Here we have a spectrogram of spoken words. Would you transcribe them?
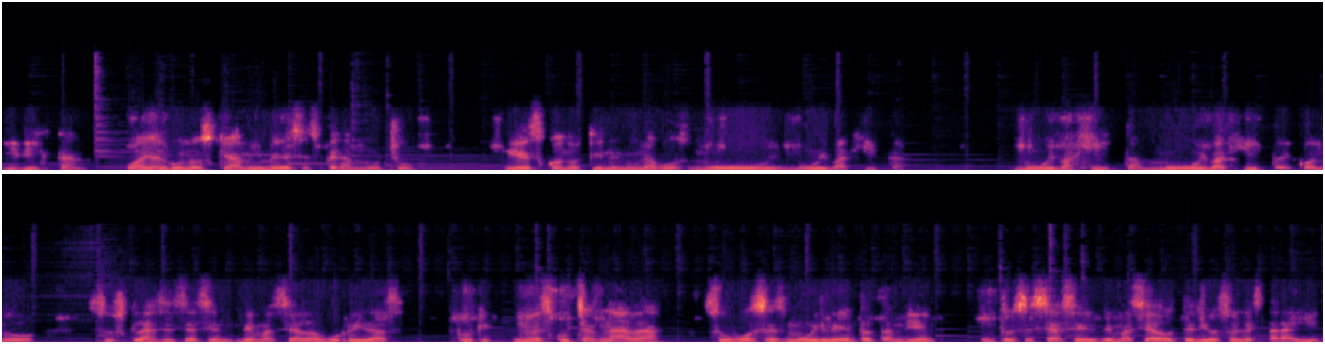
y dictan, o hay algunos que a mí me desesperan mucho, y es cuando tienen una voz muy, muy bajita, muy bajita, muy bajita, y cuando sus clases se hacen demasiado aburridas porque no escuchas nada, su voz es muy lenta también, entonces se hace demasiado tedioso el estar ahí.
